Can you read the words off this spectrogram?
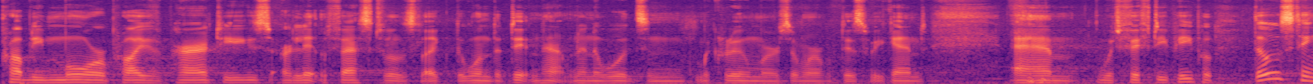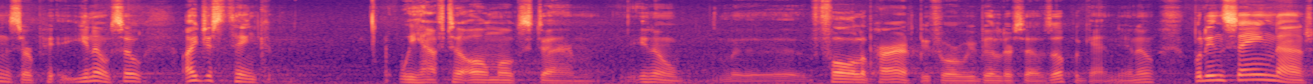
probably more private parties or little festivals like the one that didn't happen in the woods in Macroom or somewhere this weekend um, with 50 people. Those things are, you know, so I just think we have to almost, um, you know, uh, fall apart before we build ourselves up again, you know. But in saying that,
